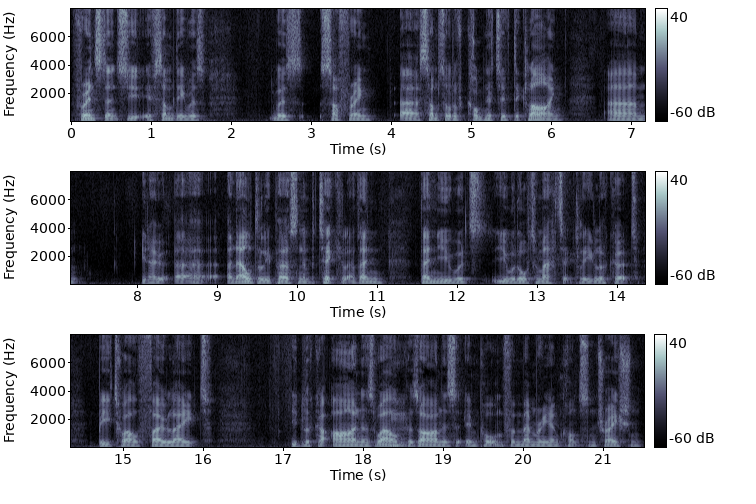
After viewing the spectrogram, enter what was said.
for instance, you, if somebody was was suffering uh, some sort of cognitive decline, um, you know, uh, an elderly person in particular, then then you would you would automatically look at B12 folate. You'd look at iron as well because mm. iron is important for memory and concentration,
